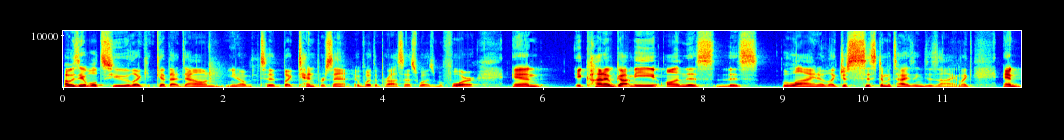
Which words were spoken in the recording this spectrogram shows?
I was able to like get that down, you know, to like 10% of what the process was before. And it kind of got me on this this line of like just systematizing design. Like and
